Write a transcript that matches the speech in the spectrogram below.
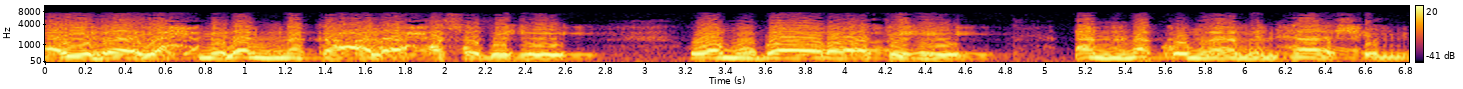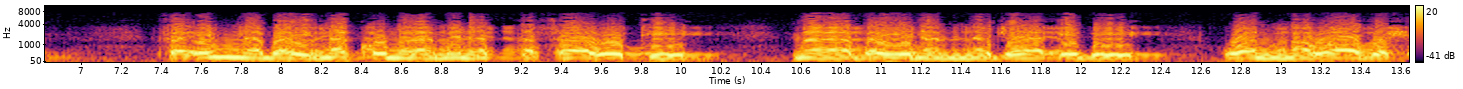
أي لا يحملنك على حسده ومباراته أنكما من هاشم فإن بينكما من التفاوت ما بين النجائب والنواضح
